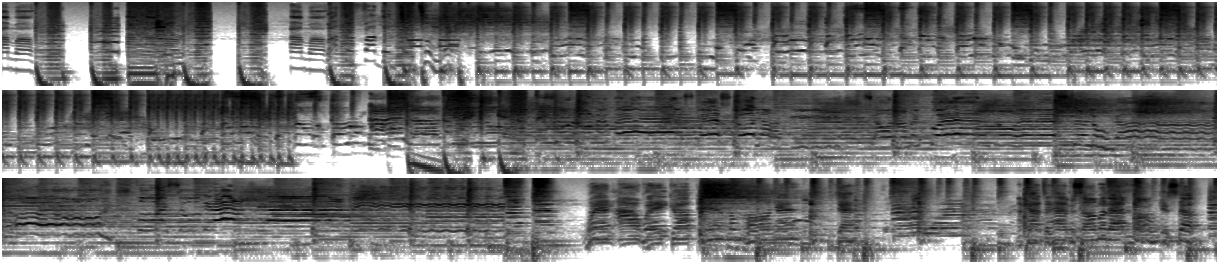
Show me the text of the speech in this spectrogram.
I'm a. I'm a. Father, gentleman. The morning, yeah, I got to have me some of that funky stuff.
